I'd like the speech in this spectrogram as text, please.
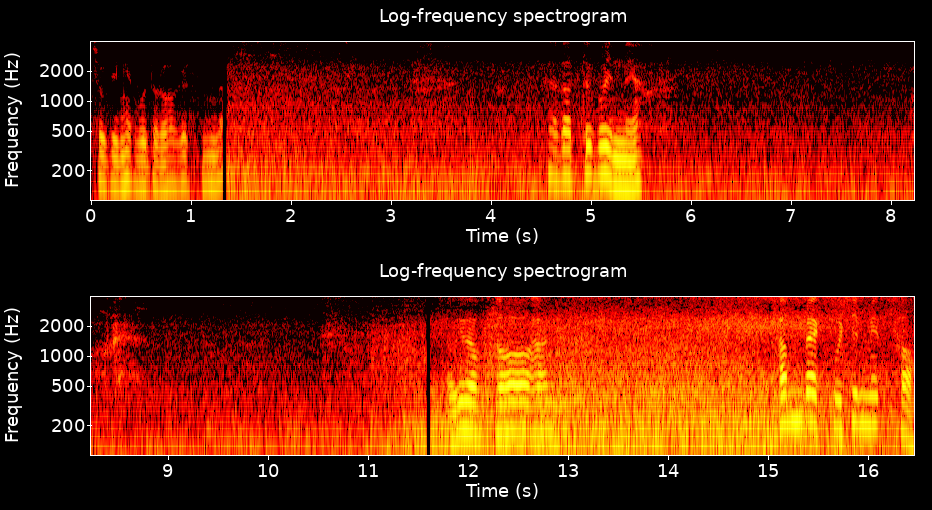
조깅해 보도록 하겠습니다. 해가 뜨고 있네요. 여기서부터 한 390m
